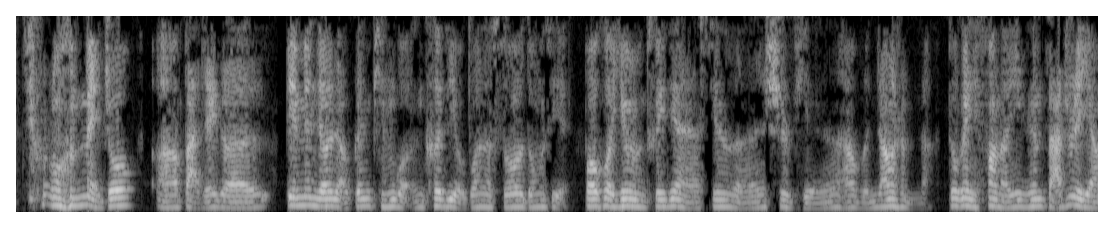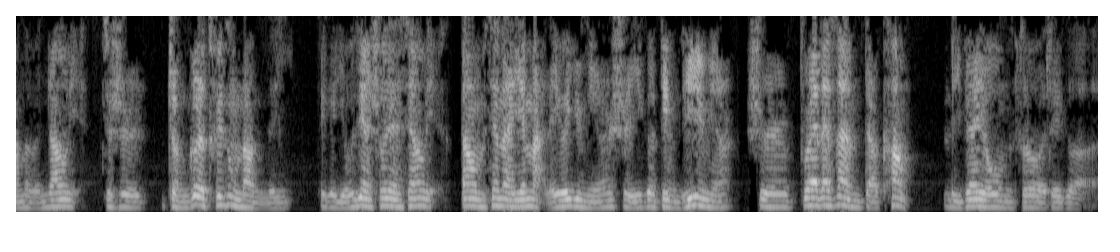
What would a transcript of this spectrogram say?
就是我们每周啊、呃把这个边边角角跟苹果跟科技有关的所有东西，包括应用推荐啊、新闻、视频还有文章什么的，都给你放到一个跟杂志一样的文章里，就是整个推送到你的这个邮件收件箱里。当然，我们现在也买了一个域名，是一个顶级域名，是 breadfm 点 com，里边有我们所有这个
